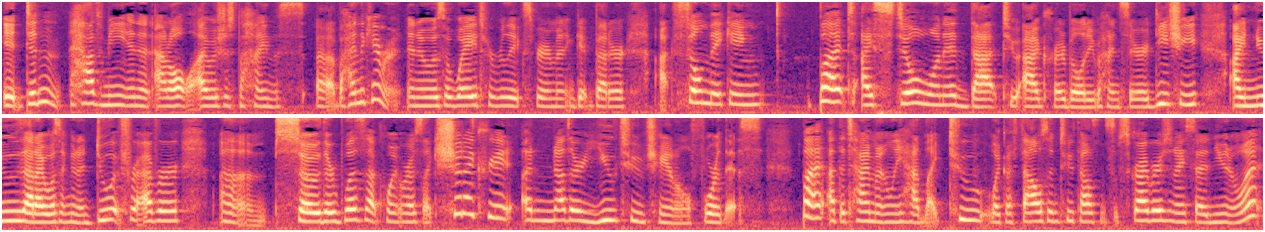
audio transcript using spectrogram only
it didn't have me in it at all. I was just behind this uh, behind the camera, and it was a way to really experiment and get better at filmmaking but I still wanted that to add credibility behind Sara Dietschy. I knew that I wasn't going to do it forever. Um, so there was that point where I was like, should I create another YouTube channel for this? But at the time, I only had like two, like a thousand, two thousand subscribers, and I said, you know what?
